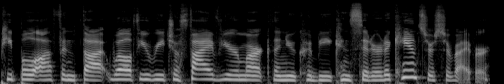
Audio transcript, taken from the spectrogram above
people often thought, well, if you reach a five year mark, then you could be considered a cancer survivor.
